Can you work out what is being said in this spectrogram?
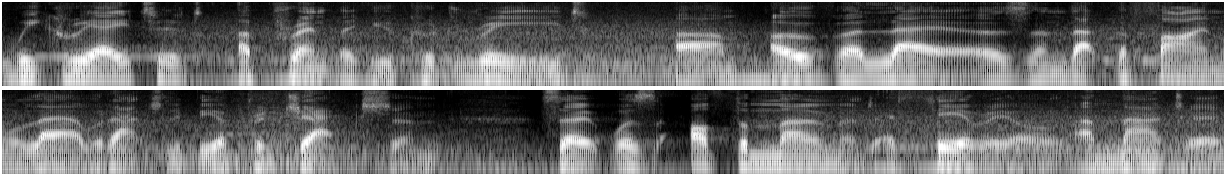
we created a print that you could read um, over layers, and that the final layer would actually be a projection. So it was of the moment, ethereal, a magic,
